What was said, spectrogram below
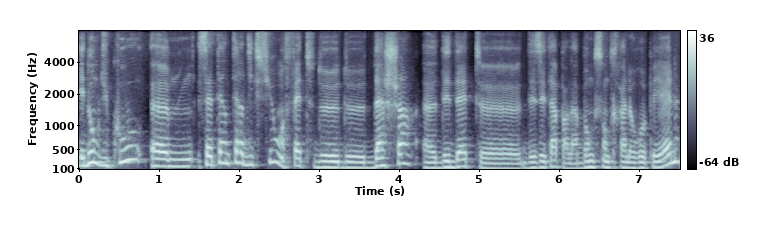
Et donc, du coup, euh, cette interdiction en fait de d'achat des dettes des États par la Banque centrale européenne,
